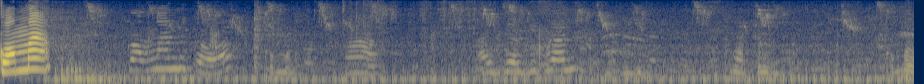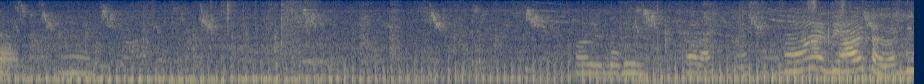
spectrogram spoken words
కొమ్మ కొమ్మ అందుకో అది జరుగుతుంది అది ఆడుతుంది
